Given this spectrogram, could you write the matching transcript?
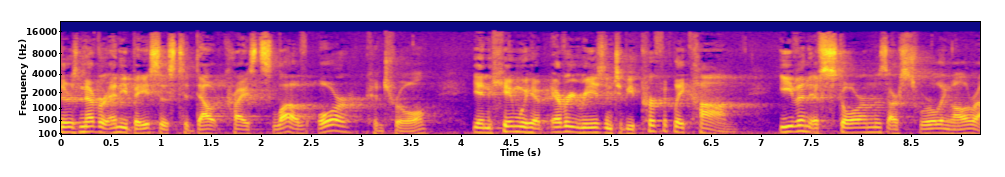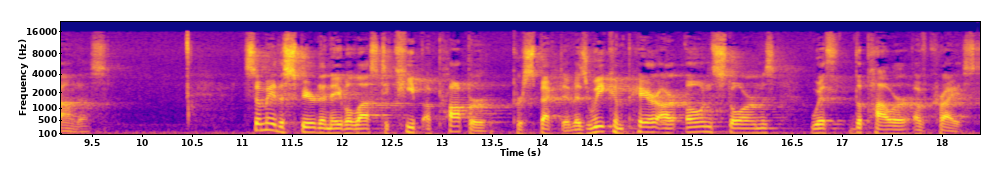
There's never any basis to doubt Christ's love or control. In him, we have every reason to be perfectly calm, even if storms are swirling all around us. So may the Spirit enable us to keep a proper perspective as we compare our own storms with the power of Christ.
